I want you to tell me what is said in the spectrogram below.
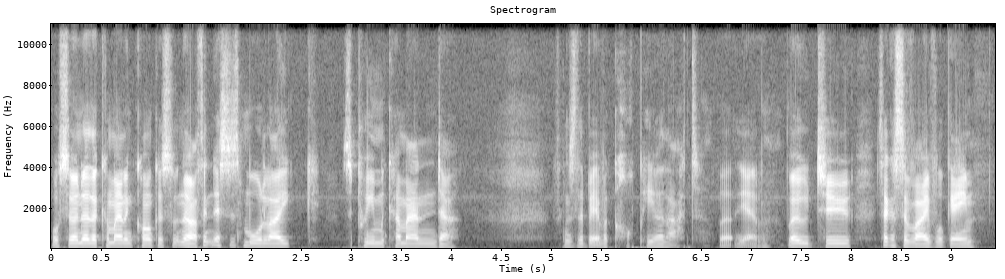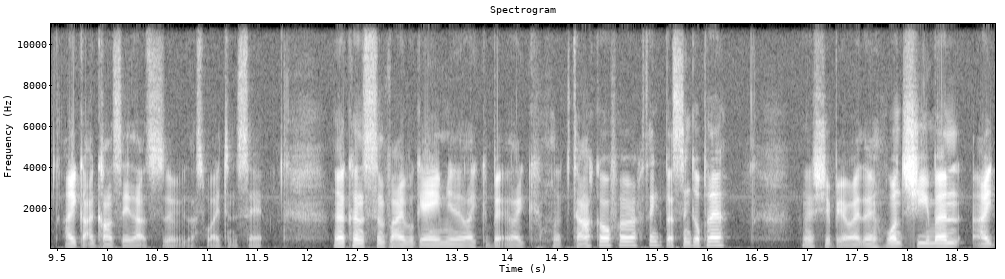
also another Command and Conquer. No, I think this is more like Supreme Commander. I think it's a bit of a copy of that. But yeah, Road to. It's like a survival game. I, I can't say that, so that's why I didn't say it. Uh, kind of survival game, you know, like a bit like like Tarkov, I think, but single player. It should be alright though. Once Human, I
